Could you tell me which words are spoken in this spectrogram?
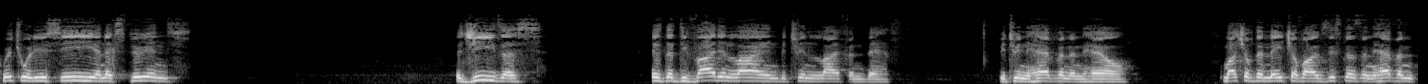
Which will you see and experience? Jesus is the dividing line between life and death, between heaven and hell, much of the nature of our existence in heaven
